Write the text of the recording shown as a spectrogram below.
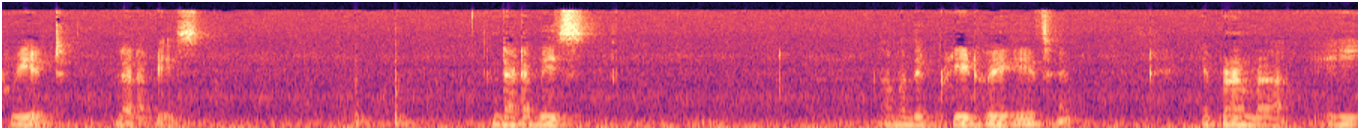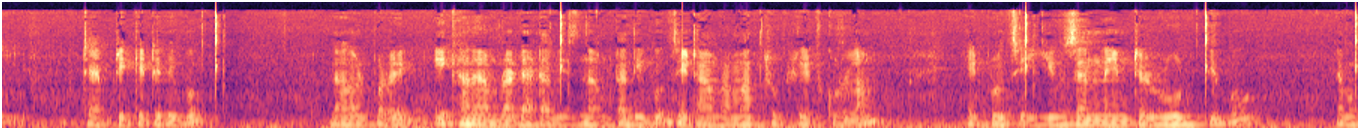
ক্রিয়েট ডাটাবেস ডাটাবেস আমাদের ক্রিয়েট হয়ে গিয়েছে। এরপর আমরা এই ট্যাবটি কেটে দিব। দেওয়ার পরে এখানে আমরা ডাটাবেস নামটা দিব, যেটা আমরা মাত্র ক্রিয়েট করলাম। এরপর হচ্ছে ইউজার নেমটা রুট দিব এবং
